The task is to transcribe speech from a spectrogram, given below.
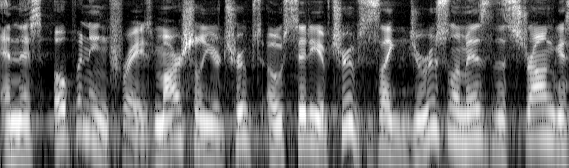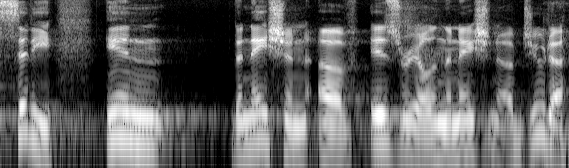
And this opening phrase, marshal your troops, O city of troops, it's like Jerusalem is the strongest city in the nation of Israel in the nation of Judah,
